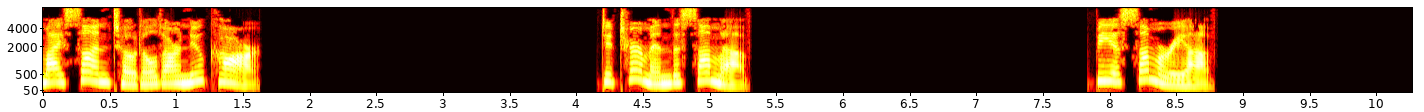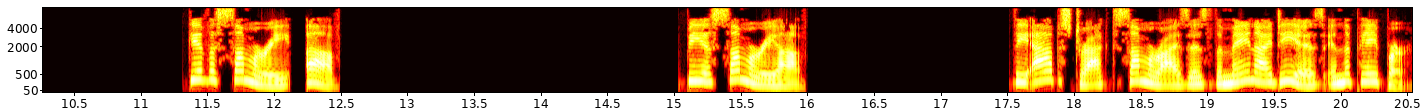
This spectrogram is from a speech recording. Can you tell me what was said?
My son totaled our new car. Determine the sum of. Be a summary of. Give a summary, of. Be a summary of. The abstract summarizes the main ideas in the paper.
